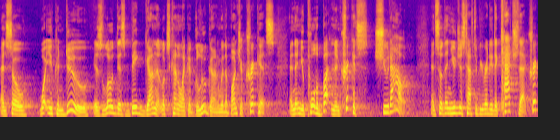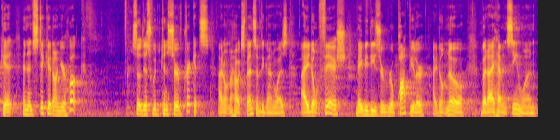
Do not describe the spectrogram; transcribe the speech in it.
And so, what you can do is load this big gun that looks kind of like a glue gun with a bunch of crickets, and then you pull the button and crickets shoot out. And so, then you just have to be ready to catch that cricket and then stick it on your hook. So, this would conserve crickets. I don't know how expensive the gun was. I don't fish. Maybe these are real popular. I don't know, but I haven't seen one.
